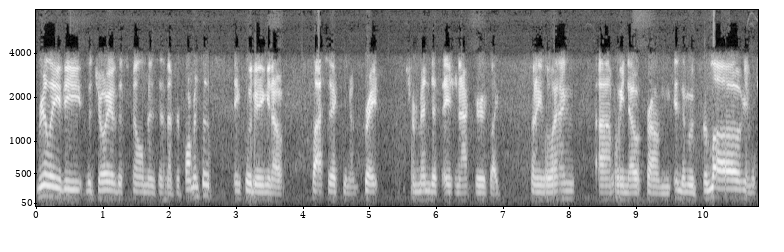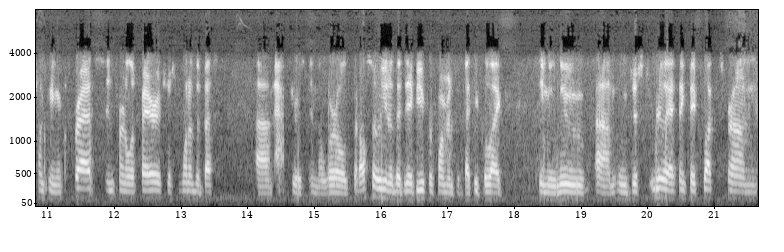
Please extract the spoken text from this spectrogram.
really the, the joy of this film is in the performances, including, you know, classic, you know, great, tremendous Asian actors like Tony Leung, um, we know from In the Mood for Love, you know, Chungking Express, Infernal Affairs, just one of the best um, actors in the world. But also, you know, the debut performances by people like Simu Liu, um, who just really, I think they plucked from, you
